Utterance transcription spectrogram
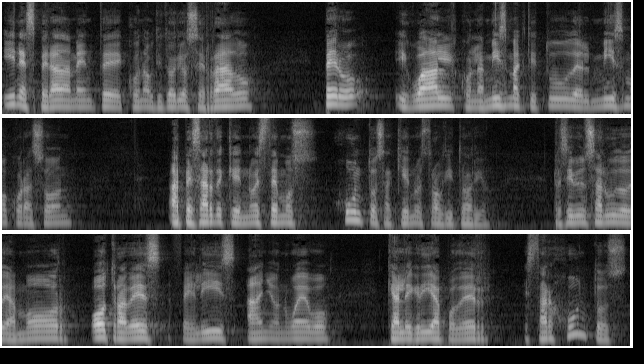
inesperadamente con auditorio cerrado, pero igual con la misma actitud, el mismo corazón, a pesar de que no estemos juntos aquí en nuestro auditorio. Recibe un saludo de amor, otra vez feliz año nuevo, qué alegría poder estar juntos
